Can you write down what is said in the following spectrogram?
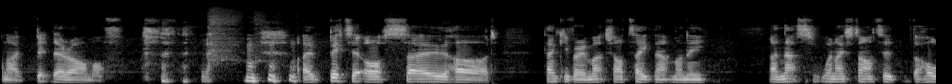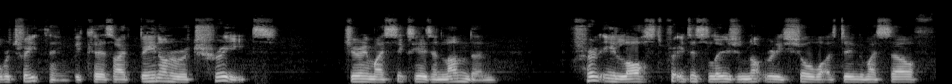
and I bit their arm off. I bit it off so hard. Thank you very much. I'll take that money. And that's when I started the whole retreat thing because I'd been on a retreat during my six years in London, pretty lost, pretty disillusioned, not really sure what I was doing with myself,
